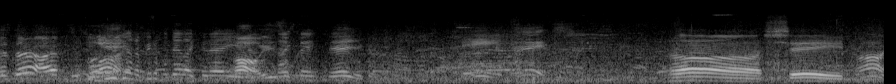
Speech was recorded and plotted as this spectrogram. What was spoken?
Is there? I have to Usually on a beautiful day like today. Oh, easy. nice day. There you go. Ah, shade. Oh,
